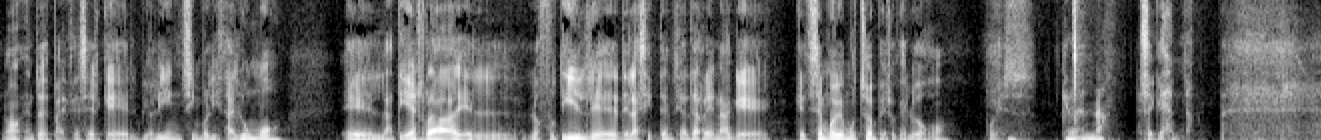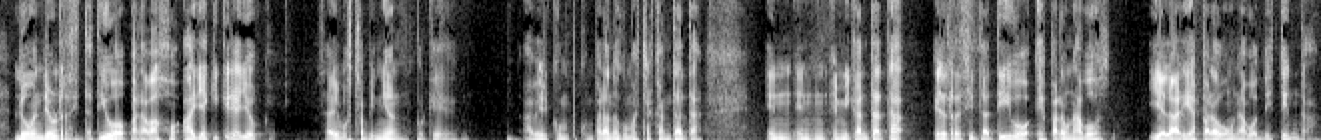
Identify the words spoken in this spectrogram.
¿no? Entonces parece ser que el violín simboliza el humo, eh, la tierra, el- lo futil de, de la existencia terrena que, que se mueve mucho, pero que luego pues Queda en nada. se queda en nada. Luego vendría un recitativo para abajo. Ah, y aquí quería yo saber vuestra opinión, porque, a ver, com- comparando con vuestras cantatas. En, en- en mi cantata, el recitativo es para una voz y el aria es para una voz distinta.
